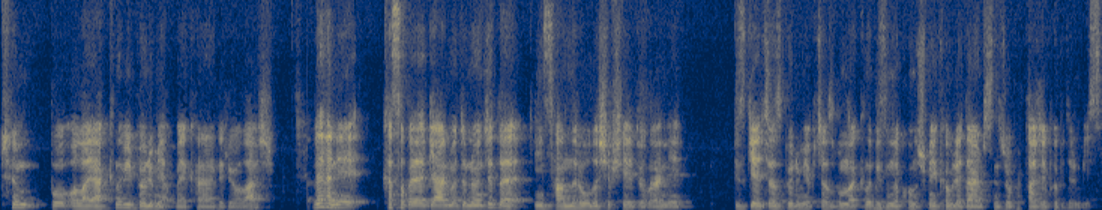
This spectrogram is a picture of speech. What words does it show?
tüm bu olay hakkında bir bölüm yapmaya karar veriyorlar. Ve hani kasabaya gelmeden önce de insanlara ulaşıp şey diyorlar hani biz geleceğiz bölüm yapacağız bunun hakkında bizimle konuşmayı kabul eder misiniz? Röportaj yapabilir miyiz?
